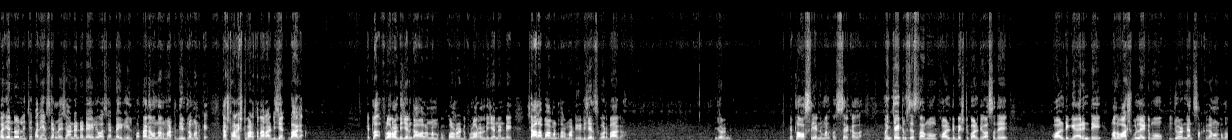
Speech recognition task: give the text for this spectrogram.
పదిహేను రోజుల నుంచి పదిహేను సీరలు వేసామండి. అంటే డైలీ ఒక సీర డైలీ వెళ్ళిపోతానే ఉందన్నమాట దీంట్లో మనకి. కస్టమర్ ఇష్టపడుతున్నారు ఆ డిజైన్ బాగా. ఇట్లా ఫ్లోరల్ డిజైన్ కావాలన్న నమ్మకం ఫ్లోరల్ ఫ్లోరల్ డిజైన్ అండి. చాలా బాగుంటుంది అనమాట ఈ డిజైన్స్ కూడా బాగా. చూడండి. ఇట్లా వస్తాయండి మనకు వచ్చేసరికల్లా. మంచి ఐటమ్స్ ఇస్తాము క్వాలిటీ బెస్ట్ క్వాలిటీ వస్తుంది. Quality guarantee. మళ్ళీ వాషబుల్ ఐటము. ఇది చూడండి ఎంత చక్కగా ఉంటుందో.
